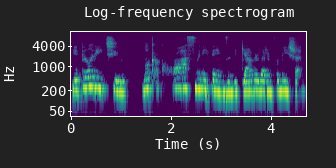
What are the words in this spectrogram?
The ability to look across many things and to gather that information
